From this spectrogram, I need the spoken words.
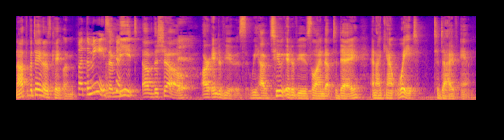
not the potatoes, Caitlin but the meat. the meat of the show are interviews. We have two interviews lined up today, and I can't wait to dive in.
